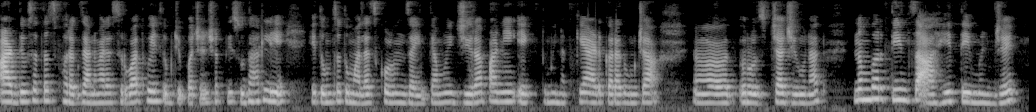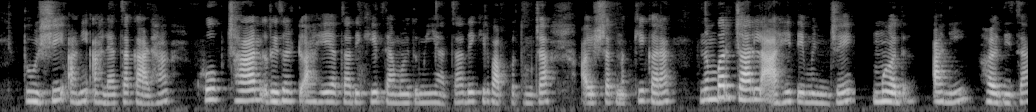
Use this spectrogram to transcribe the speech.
आठ दिवसातच फरक जाणवायला सुरुवात होईल. तुमची पचनशक्ती सुधारली आहे हे तुमचं तुम्हालाच कळून जाईल. त्यामुळे जिरा पाणी एक तुम्ही नक्की ॲड करा तुमच्या रोजच्या जीवनात. नंबर तीनचा आहे ते म्हणजे तुळशी आणि आल्याचा काढा खूप छान रिझल्ट आहे याचा देखील. त्यामुळे तुम्ही याचा देखील वापर तुमच्या आयुष्यात नक्की करा. नंबर चारला आहे ते म्हणजे मध आणि हळदीचा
